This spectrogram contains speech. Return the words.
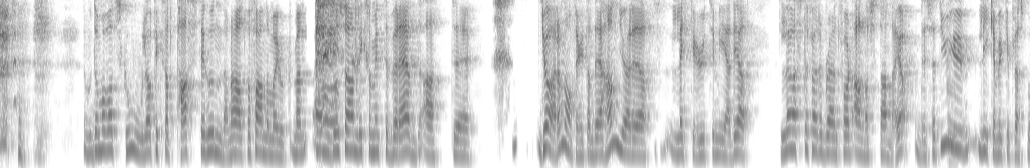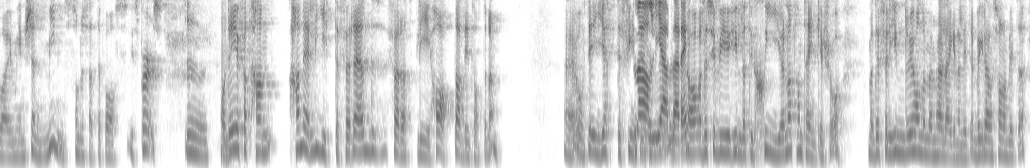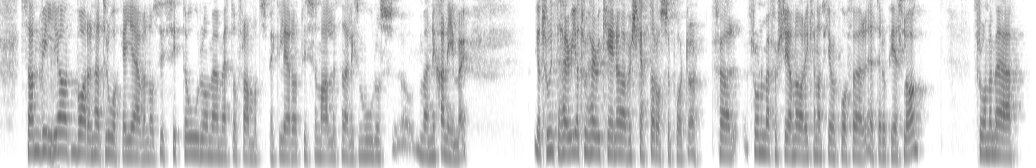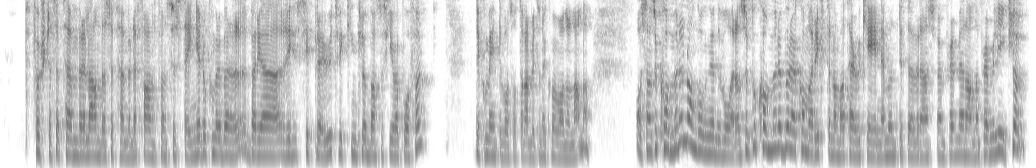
De har varit skola och fixat pass till hundarna och allt vad fan de har gjort. Men ändå så är han liksom inte beredd att eh, göra någonting. Utan det han gör är att läcka ut till media att lös det för Brentford, annars stannar jag. Det sätter ju lika mycket press på Bayern München, minst, som det sätter på oss i Spurs. mm, Och det är för att han, han är lite för rädd för att bli hatad i Tottenham. Eh, Och det är jättefint. Med all jävla rätt. Ja, det ska vi ju hylla till skyarna att han tänker så. Men det förhindrar ju honom med de här lägena lite, begränsar honom lite. Sen vill jag vara den här tråkiga jäveln och sitta och oroa mig om ett år framåt och spekulera, precis som Alice, den här liksom orosmänniskan i mig. Jag tror, inte Harry, jag tror Harry Kane överskattar oss supportrar. För från och med 1 januari kan han skriva på för ett europeiskt lag. Från och med 1 september eller 2 september när fanfönstret stänger, då kommer det börja, börja sippra ut vilken klubb han ska skriva på för. Det kommer inte vara Tottenham utan det kommer vara någon annan. Och sen så kommer det någon gång under våren så kommer det börja komma rykten om att Harry Kane är muntligt överens med en, med en annan Premier League-klubb.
